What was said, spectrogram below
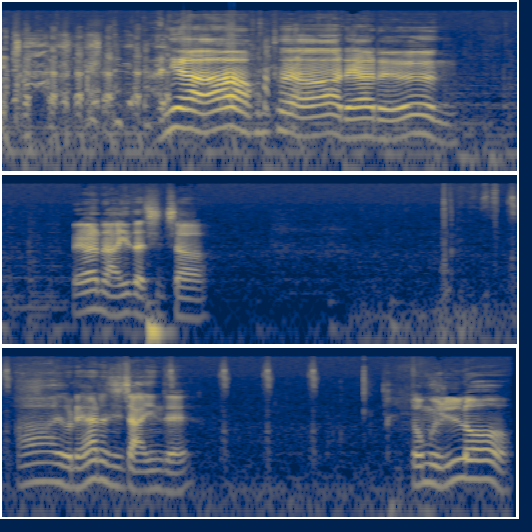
아니야 헌터야 레알은 레알은 아니다 진짜. 아 이거 레알은 진짜 아닌데. 너무 일러.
